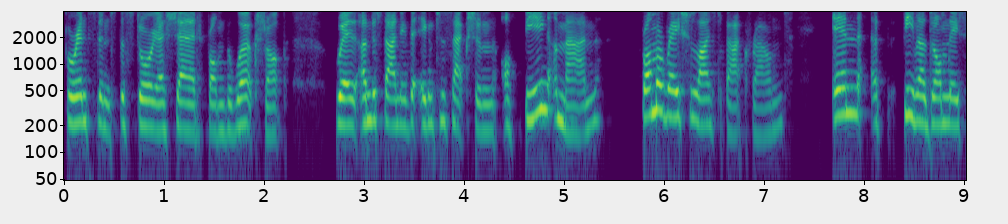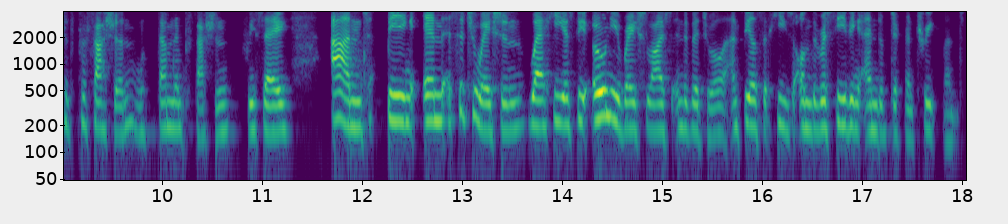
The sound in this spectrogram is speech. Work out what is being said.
For instance, the story I shared from the workshop, we're understanding the intersection of being a man from a racialized background in a female dominated profession, feminine profession, we say, and being in a situation where he is the only racialized individual and feels that he's on the receiving end of different treatment.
